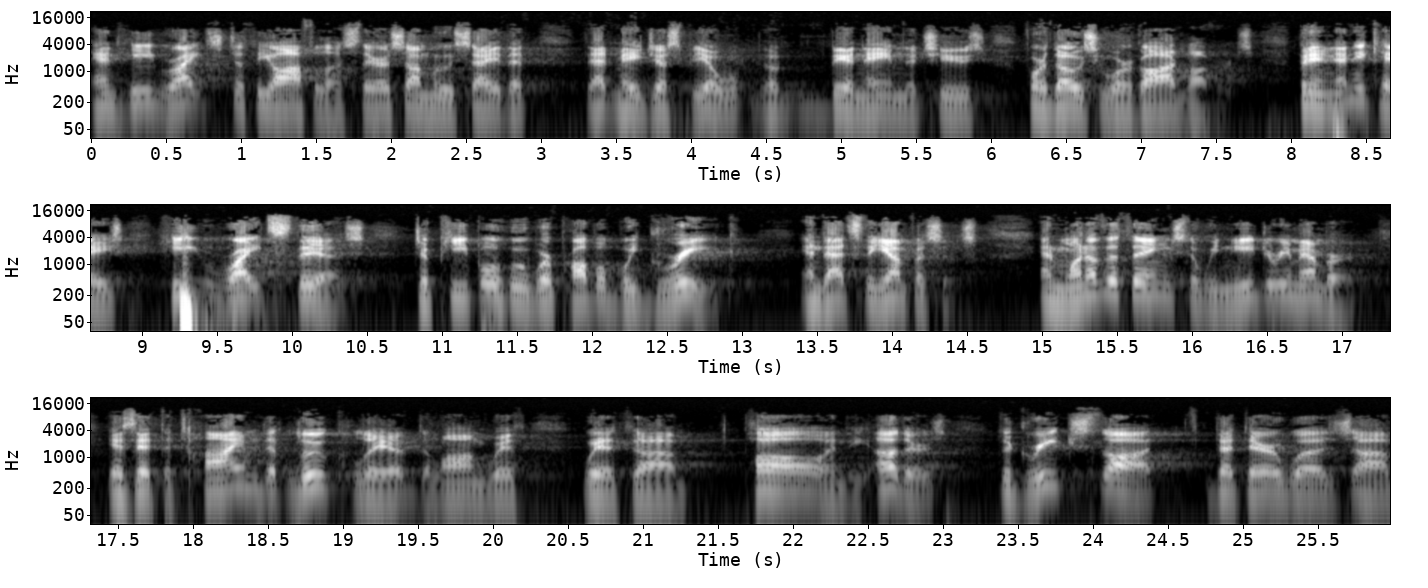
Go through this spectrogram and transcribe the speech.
And he writes to Theophilus. There are some who say that that may just be a, a be a name that's used for those who are God lovers. But in any case, he writes this to people who were probably Greek, and that's the emphasis. And one of the things that we need to remember is at the time that Luke lived, along with, with uh, Paul and the others, the Greeks thought that there was, um,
